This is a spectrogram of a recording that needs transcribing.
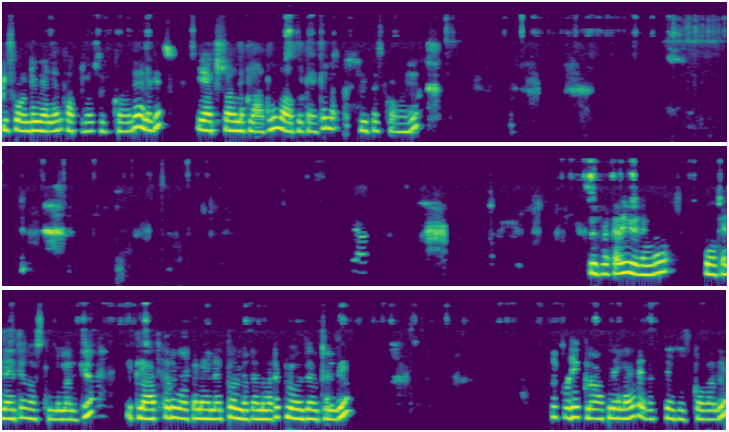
ఈ ఫోల్డింగ్ అనేది కరెక్ట్గా చూసుకోవాలి. అలాగే ఈ ఎక్స్ట్రా ఉన్న క్లాత్ని లోపలికి అయితే తీసేసుకోవాలి. చూసాక ఈ విధంగా ఓపెన్ అయితే వస్తుంది మనకి. ఈ క్లాత్ కూడా ఓపెన్ అయినట్టు ఉండదు అనమాట క్లోజ్ అవుతుంది. ఇప్పుడు ఈ క్లాత్ని ఇలా రివర్స్ చేసేసుకోవాలి?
